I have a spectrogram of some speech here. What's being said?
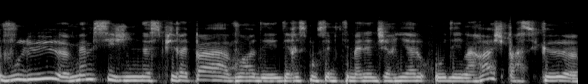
voulu, euh, même si je n'aspirais pas à avoir des, responsabilités managériales au démarrage, parce que euh,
